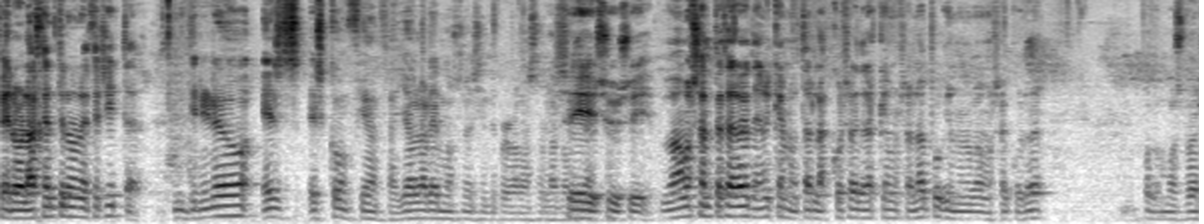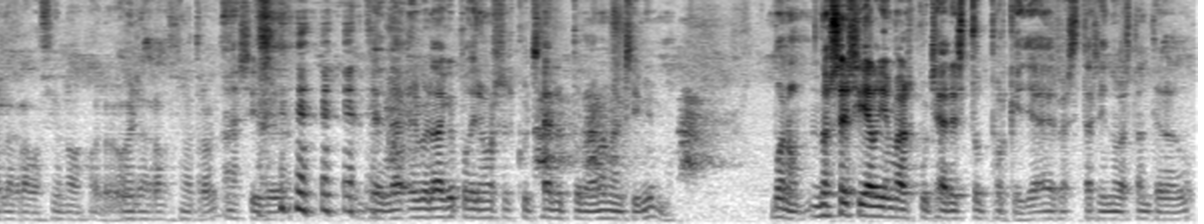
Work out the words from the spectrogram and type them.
Pero la gente lo necesita. El dinero es, es confianza. Ya hablaremos en el siguiente programa sobre la Sí, confianza. sí, sí. Vamos a empezar a tener que anotar las cosas de las que hemos hablado porque no nos vamos a acordar. Podemos ver la grabación o oír la grabación otra vez. Ah, sí, es verdad. es verdad. Es verdad que podríamos escuchar el programa en sí mismo. Bueno, no sé si alguien va a escuchar esto porque ya está siendo bastante largo.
